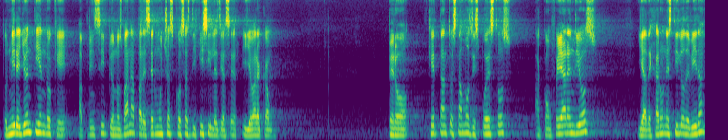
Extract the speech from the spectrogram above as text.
Entonces, mire, yo entiendo que a principio nos van a parecer muchas cosas difíciles de hacer y llevar a cabo. Pero, ¿qué tanto estamos dispuestos a confiar en Dios y a dejar un estilo de vida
